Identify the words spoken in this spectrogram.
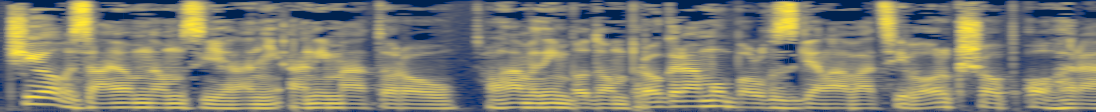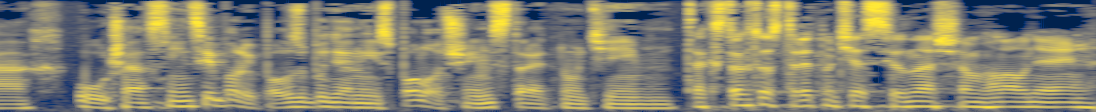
či o vzájomnom vzdielaní animátorov. Hlavným bodom programu bol vzdelávací workshop o hrách. Účastníci boli povzbudení spoločným stretnutím. Tak z tohto stretnutia si odnášam hlavne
